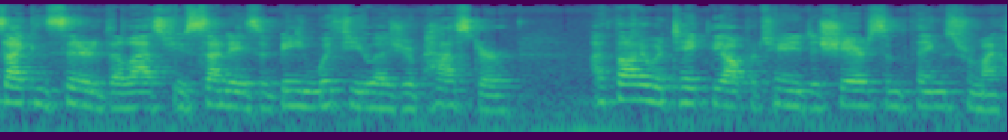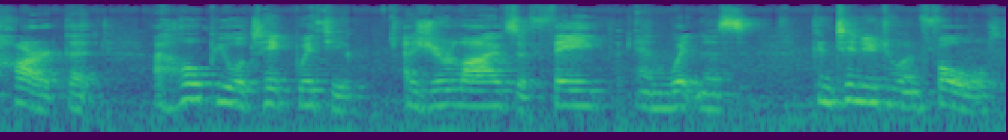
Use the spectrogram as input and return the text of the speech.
As I considered the last few Sundays of being with you as your pastor, I thought I would take the opportunity to share some things from my heart that I hope you will take with you as your lives of faith and witness continue to unfold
